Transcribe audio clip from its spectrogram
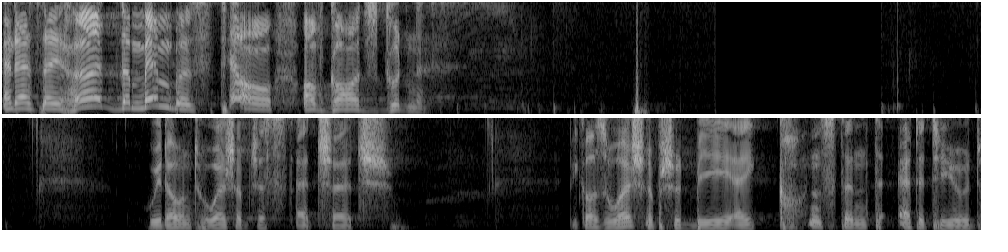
and as they heard the members tell of God's goodness. We don't worship just at church because worship should be a constant attitude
